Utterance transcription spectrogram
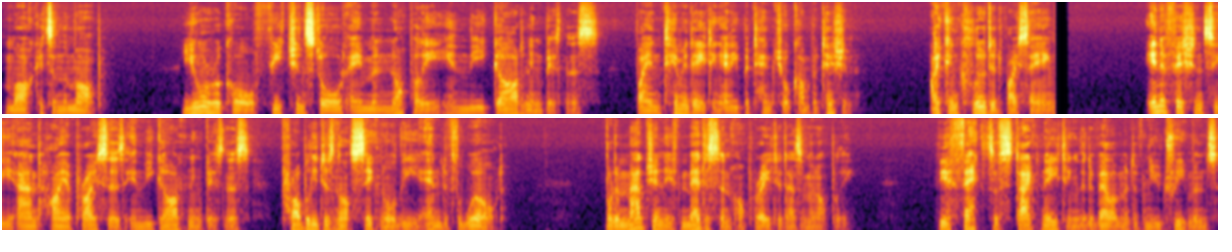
Markets and the Mob. You will recall Feech installed a monopoly in the gardening business by intimidating any potential competition. I concluded by saying, Inefficiency and higher prices in the gardening business probably does not signal the end of the world. But imagine if medicine operated as a monopoly. The effects of stagnating the development of new treatments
